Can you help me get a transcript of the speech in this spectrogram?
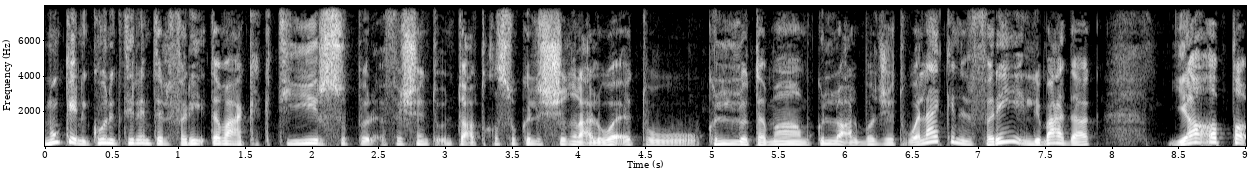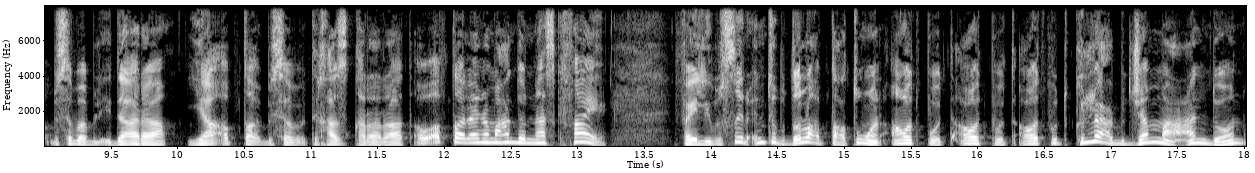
ممكن يكون كتير أنت الفريق تبعك كتير super efficient وأنتوا عم تقصوا كل الشغل على الوقت وكله تمام وكله على ال budget ولكن الفريق اللي بعدك يا أبطأ بسبب الإدارة يا أبطأ بسبب اتخاذ قرارات أو أبطأ لأنه ما عندهم ناس كفاية. فاللي بصير أنتم بتضلوا عم تعطوهم output output output كله عم بيتجمع عندهم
